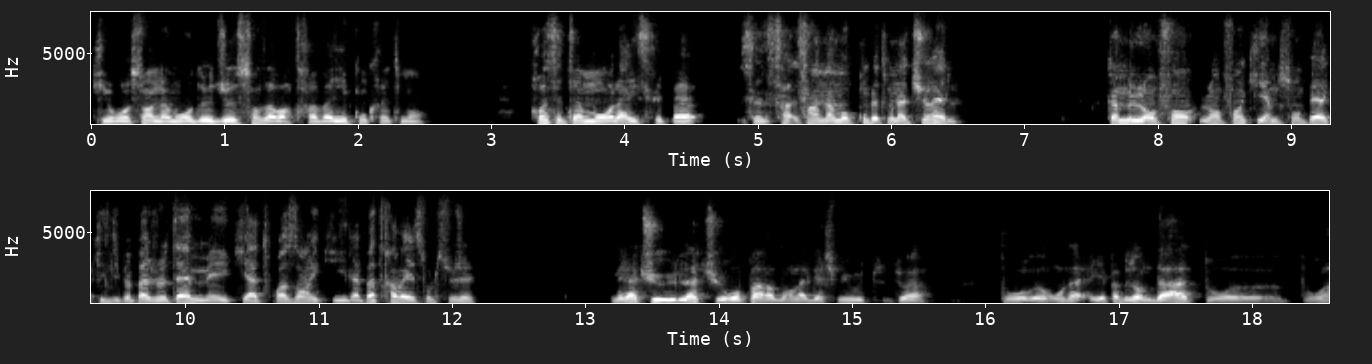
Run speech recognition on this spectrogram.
qui ressent un amour de Dieu sans avoir travaillé concrètement? Pourquoi cet amour-là, il serait pas. C'est un amour complètement naturel? Comme l'enfant, l'enfant qui aime son père, qui dit papa je t'aime, mais qui a trois ans et qui n'a pas travaillé sur le sujet. Mais là, tu, là, tu repars dans la gâche-mioute, tu vois. Il n'y a pas besoin de date pour, pour,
